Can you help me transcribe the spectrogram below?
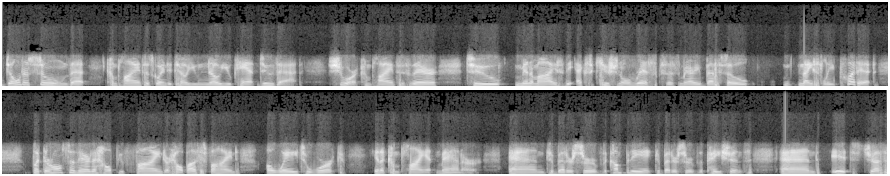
don't assume that compliance is going to tell you, no, you can't do that. Sure, compliance is there to minimize the executional risks, as Mary Beth so nicely put it, but they're also there to help you find or help us find a way to work in a compliant manner and to better serve the company, to better serve the patients. And it's just,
